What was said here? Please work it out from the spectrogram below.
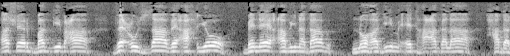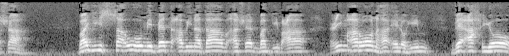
אשר בגבעה, ועוזה ואחיו בני אבינדב נוהגים את העגלה חדשה. ויישאוהו מבית אבינדב אשר בגבעה עם ארון האלוהים, ואחיו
